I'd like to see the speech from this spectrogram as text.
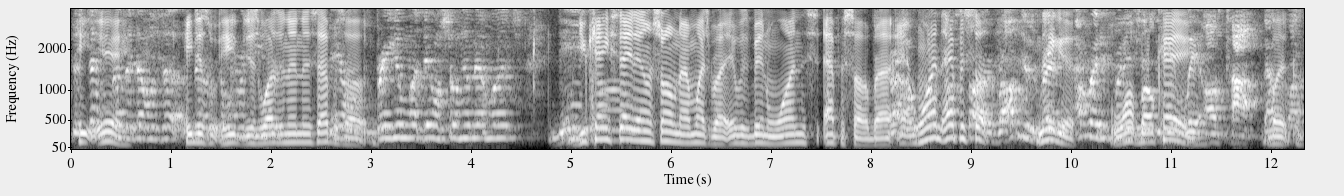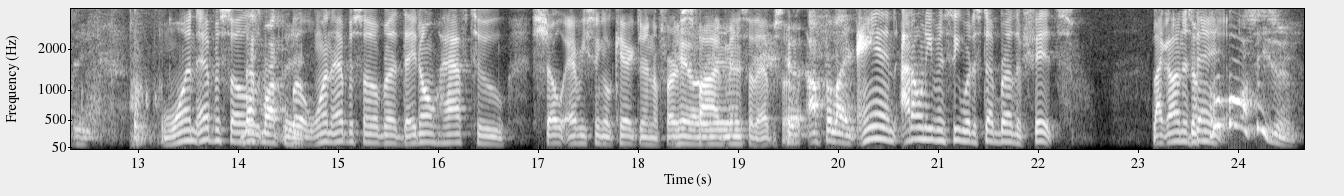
The He, stepbrother yeah. that was the He just the he just receiver. wasn't in this They don't episode. bring him up. They don't show him that much. Then, You can't um, say they don't show him that much, but it was been one episode, bro. bro, one I'm episode, sorry, bro. I'm just ready. nigga. I'm ready for one, this shit okay, to get lit off top. That's but- my thing. one episode. That's my thing. But one episode, bro. They don't have to show every single character in the first Hell five yeah. minutes of the episode. Yeah, I feel like And I don't even see where the stepbrother fits. Like I understand the football season.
